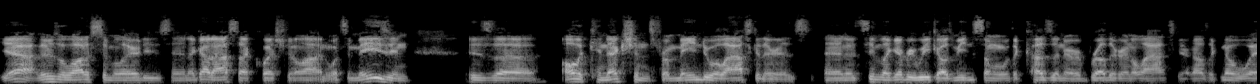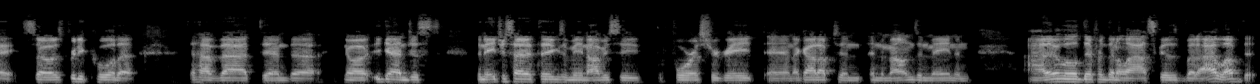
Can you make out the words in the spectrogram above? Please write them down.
Yeah, there's a lot of similarities, and I got asked that question a lot. And what's amazing is uh, all the connections from Maine to Alaska there is. And it seemed like every week I was meeting someone with a cousin or a brother in Alaska, and I was like, no way. So it was pretty cool to to have that, and uh, you know, again, just the nature side of things, I mean, obviously the forests are great, and I got up in, in the mountains in Maine, and uh, they're a little different than Alaska's, but I loved it.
